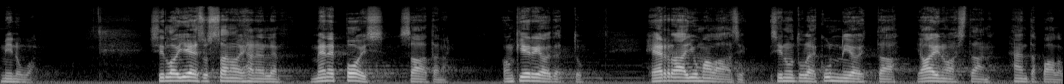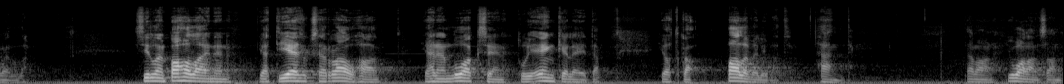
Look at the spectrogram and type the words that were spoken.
minua. Silloin Jeesus sanoi hänelle, mene pois, saatana. On kirjoitettu, Herraa Jumalaasi, sinun tulee kunnioittaa ja ainoastaan häntä palvella. Silloin paholainen jätti Jeesuksen rauhaa ja hänen luokseen tuli enkeleitä, jotka palvelivat häntä. Tämä on Jumalan sana.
